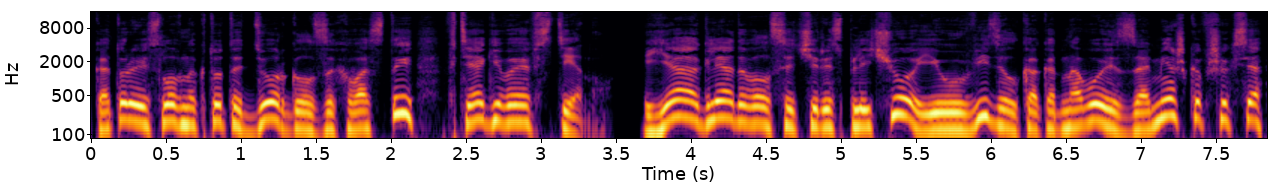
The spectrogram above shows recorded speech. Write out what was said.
которые словно кто-то дергал за хвосты, втягивая в стену. Я оглядывался через плечо и увидел, как одного из замешкавшихся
